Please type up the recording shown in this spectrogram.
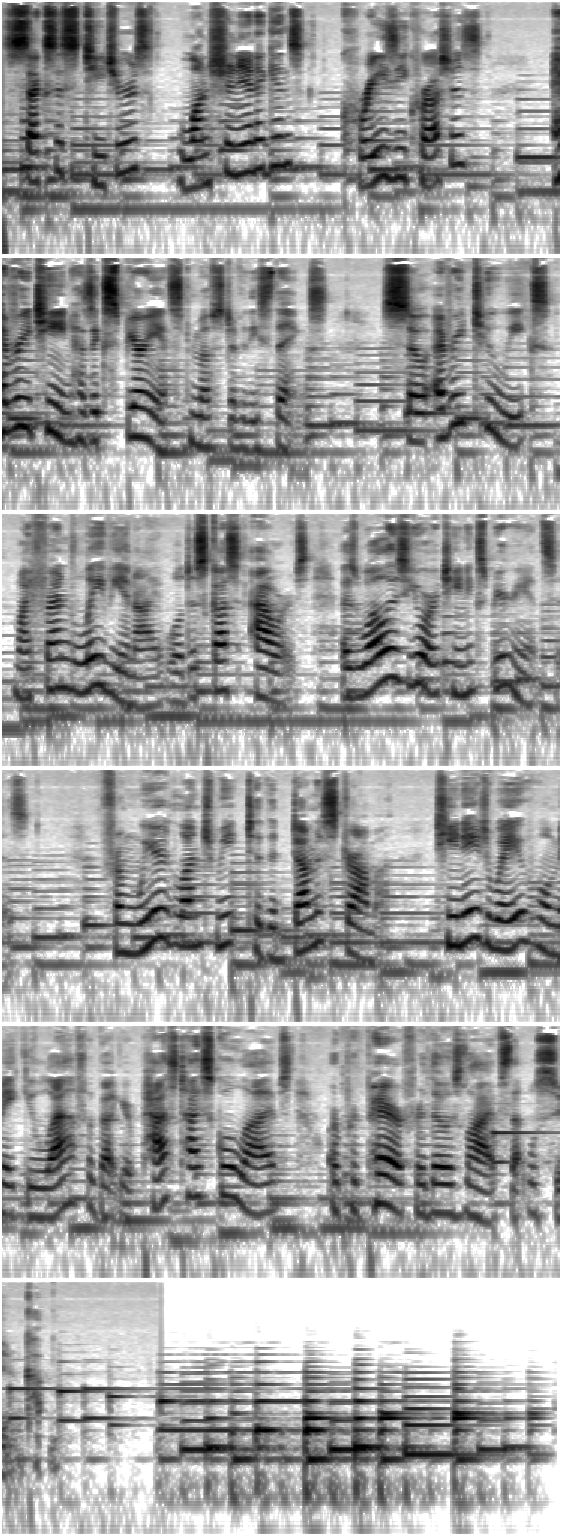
Sexist teachers, lunch shenanigans, crazy crushes? Every teen has experienced most of these things. So every two weeks, my friend Levy and I will discuss ours as well as your teen experiences. From weird lunch meat to the dumbest drama, Teenage Wave will make you laugh about your past high school lives or prepare for those lives that will soon come.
